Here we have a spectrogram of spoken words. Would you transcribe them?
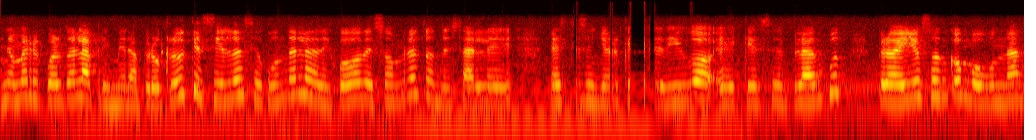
no me recuerdo la primera, pero creo que sí es la segunda, la de Juego de Sombras, donde sale este señor que te digo, eh, que es el Blackwood, pero ellos son como una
